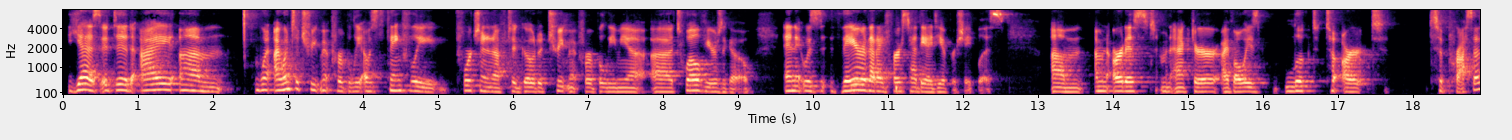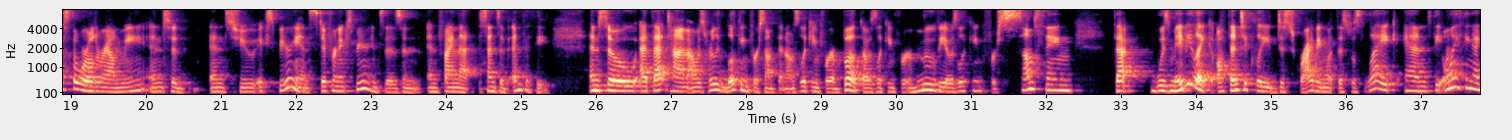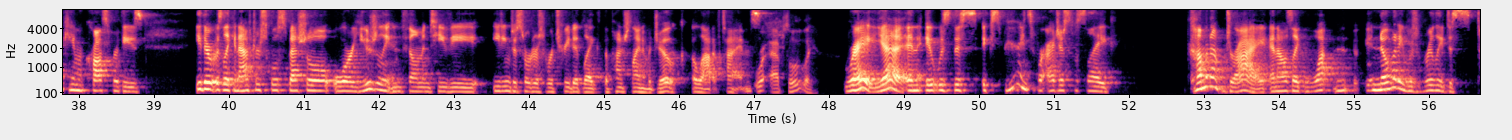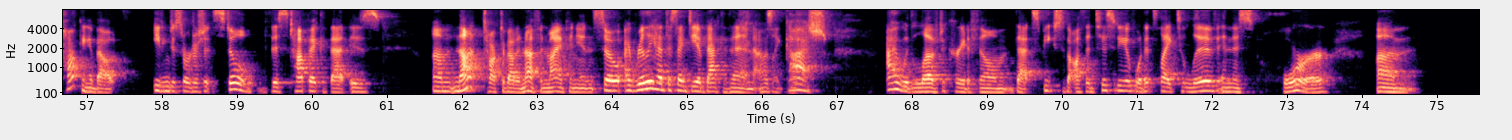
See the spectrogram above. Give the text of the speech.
Yes, it did. I um when I went to treatment for bulimia, I was thankfully fortunate enough to go to treatment for bulimia uh, 12 years ago. And it was there that I first had the idea for Shapeless. Um, I'm an artist, I'm an actor. I've always looked to art to process the world around me and to and to experience different experiences and and find that sense of empathy. And so at that time, I was really looking for something. I was looking for a book, I was looking for a movie, I was looking for something that was maybe like authentically describing what this was like. And the only thing I came across were these either it was like an after school special or usually in film and TV, eating disorders were treated like the punchline of a joke a lot of times. Absolutely. Right. Yeah. And it was this experience where I just was like coming up dry. And I was like, what? Nobody was really just talking about eating disorders. It's still this topic that is um, not talked about enough, in my opinion. So I really had this idea back then. I was like, gosh, I would love to create a film that speaks to the authenticity of what it's like to live in this horror. Um,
